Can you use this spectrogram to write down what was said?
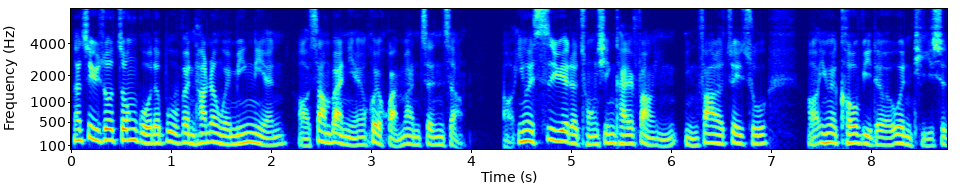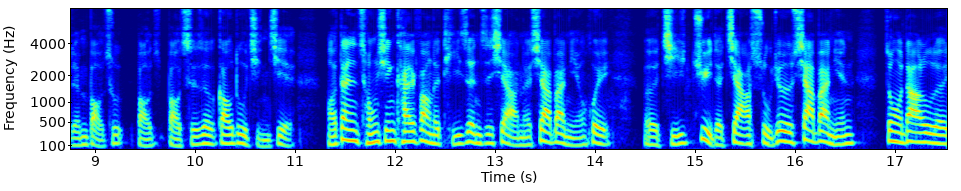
那至于说中国的部分，他认为明年哦上半年会缓慢增长哦，因为四月的重新开放引引发了最初哦因为 COVID 的问题，使人保住保保持这个高度警戒哦。但是重新开放的提振之下呢，下半年会呃急剧的加速，就是下半年中国大陆的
